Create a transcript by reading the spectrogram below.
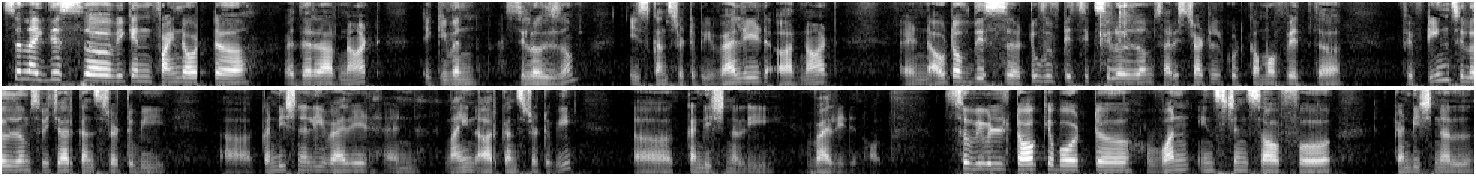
So like this uh, we can find out uh, whether or not a given syllogism is considered to be valid or not and out of this uh, 256 syllogisms Aristotle could come up with uh, 15 syllogisms which are considered to be uh, conditionally valid and 9 are considered to be conditionally valid and all. So we will talk about one instance of conditional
